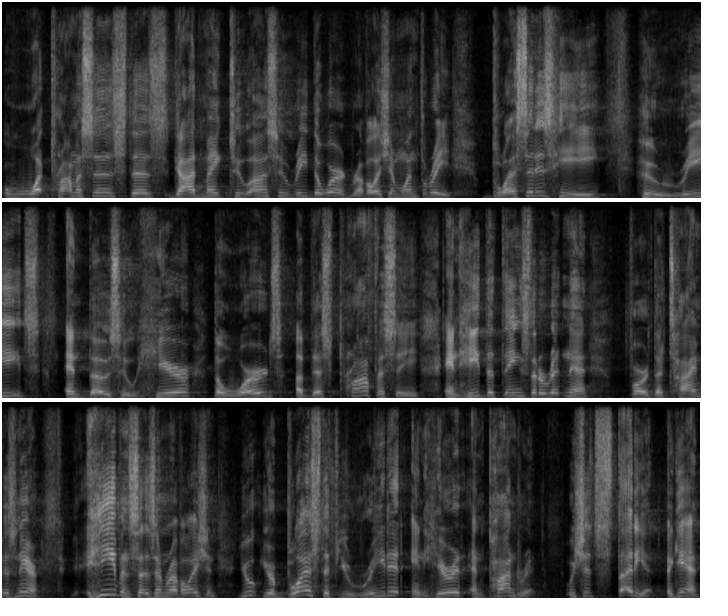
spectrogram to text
what promises does God make to us who read the word? Revelation 1 3. Blessed is he who reads and those who hear the words of this prophecy and heed the things that are written in, for the time is near. He even says in Revelation, you, are blessed if you read it and hear it and ponder it. We should study it. Again,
